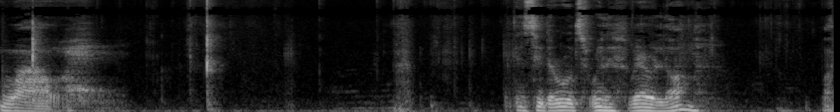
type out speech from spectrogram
Wow. You can see the roots really very long. Wow.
